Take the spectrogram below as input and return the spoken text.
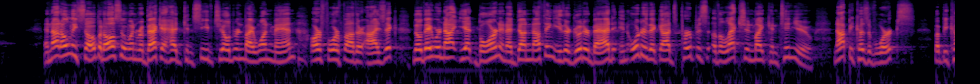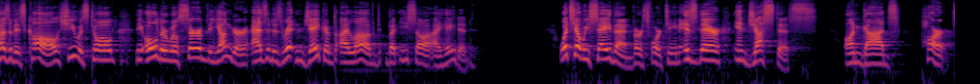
And not only so, but also when Rebekah had conceived children by one man, our forefather Isaac, though they were not yet born and had done nothing, either good or bad, in order that God's purpose of election might continue, not because of works, but because of his call, she was told, The older will serve the younger, as it is written, Jacob I loved, but Esau I hated. What shall we say then? Verse 14 Is there injustice on God's part?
